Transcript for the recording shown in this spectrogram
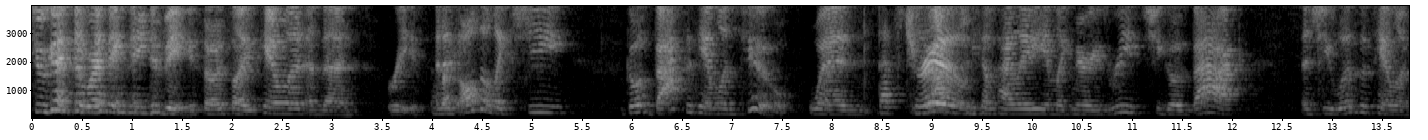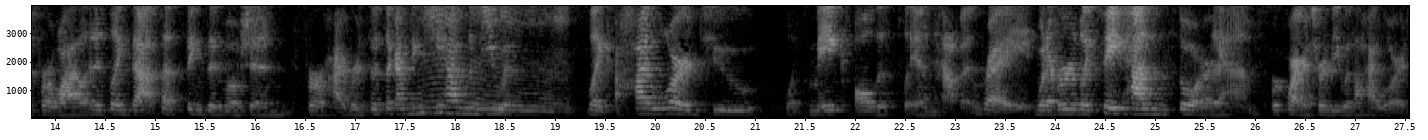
to get to where things need to be. So it's like Tamlin and then Rhys, and it's also like she goes back to Tamlin too when That's true. she becomes High Lady and like marries Rhys. She goes back and she lives with Tamlin for a while, and it's like that sets things in motion for Hybern. So it's like I think she has to be with Mm, like a High Lord to like make all this plan happen. right. Whatever like fate has in store Yeah. requires her to be with a High Lord.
